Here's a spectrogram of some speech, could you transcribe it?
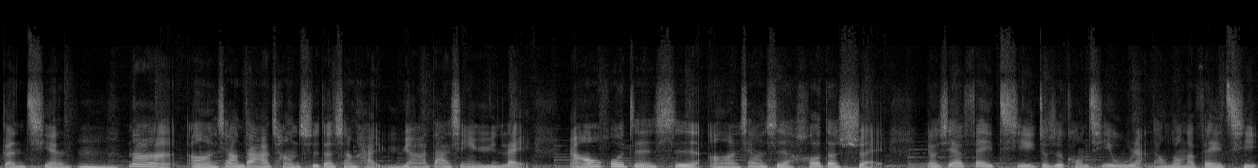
跟铅。嗯，那嗯，像大家常吃的深海鱼啊，大型鱼类，然后或者是嗯，像是喝的水。有些废气，就是空气污染当中的废气，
